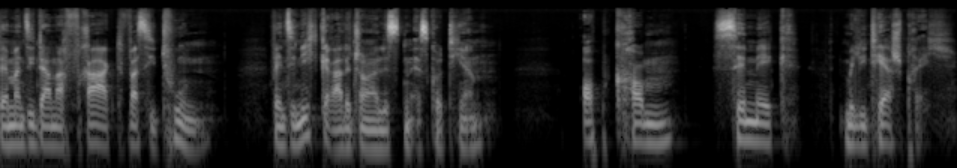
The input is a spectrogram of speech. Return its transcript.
wenn man sie danach fragt, was sie tun, wenn sie nicht gerade Journalisten eskortieren. Obcom, CIMIC, Militärsprech.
